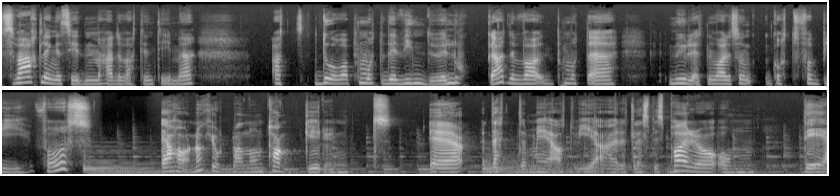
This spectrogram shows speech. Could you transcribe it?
svært lenge siden vi hadde vært intime, at da var på en måte det vinduet lukka. Det var på en måte muligheten var litt sånn gått forbi for oss. Jeg har nok gjort meg noen tanker rundt eh, dette med at vi er et lesbisk par, og om det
